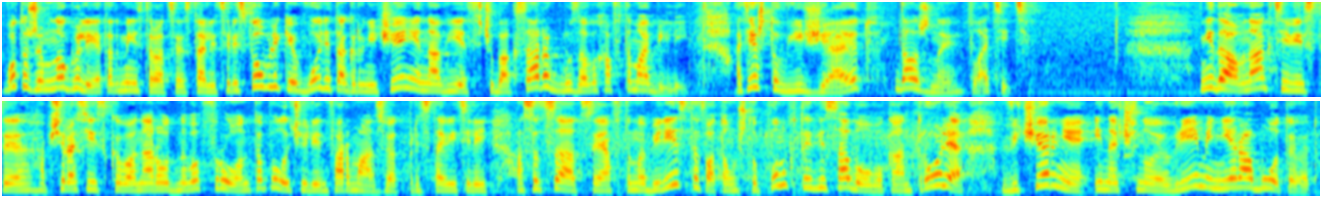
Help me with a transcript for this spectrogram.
Вот уже много лет администрация столицы республики вводит ограничения на въезд в Чебоксары грузовых автомобилей. А те, что въезжают, должны платить. Недавно активисты Общероссийского народного фронта получили информацию от представителей Ассоциации автомобилистов о том, что пункты весового контроля в вечернее и ночное время не работают.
